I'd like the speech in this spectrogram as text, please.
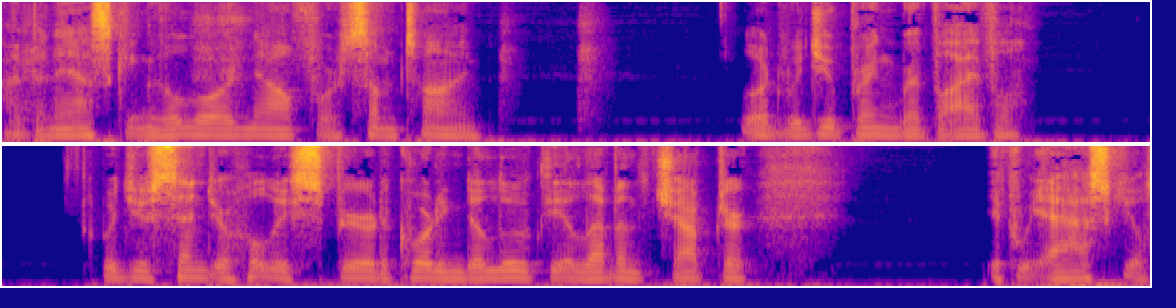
I've been asking the Lord now for some time. Lord, would you bring revival? Would you send your Holy Spirit according to Luke, the 11th chapter? If we ask, you'll,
